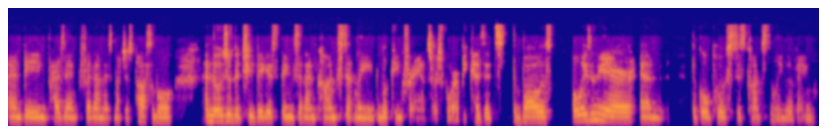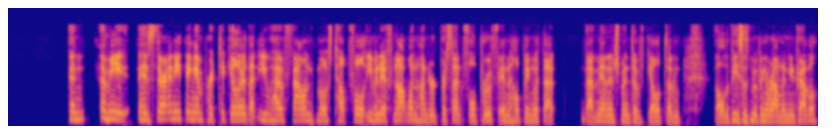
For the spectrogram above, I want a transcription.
and being present for them as much as possible? And those are the two biggest things that I'm constantly looking for answers for because it's the ball is always in the air and the goalpost is constantly moving. And I mean, is there anything in particular that you have found most helpful, even if not 100% foolproof, in helping with that that management of guilt and all the pieces moving around when you travel?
